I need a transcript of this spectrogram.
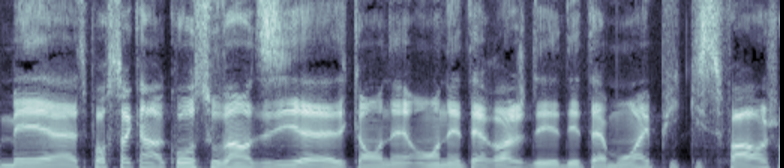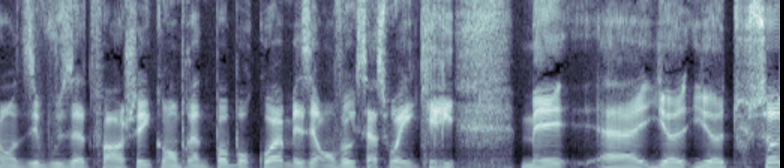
Mais euh, c'est pour ça qu'en cours, souvent, on dit, euh, quand on, on interroge des, des témoins puis qui se fâchent, on dit, vous êtes fâchés, ils comprennent pas pourquoi, mais on veut que ça soit écrit. Mais euh, il y, a, il y a tout ça.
